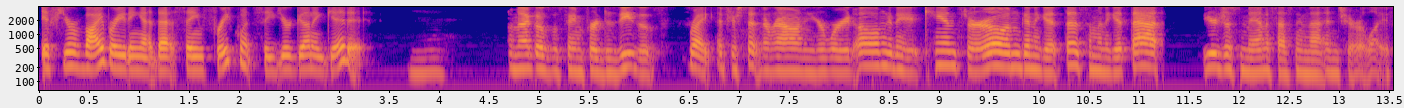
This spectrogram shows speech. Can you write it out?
if you're vibrating at that same frequency, you're going to get it. Mm-hmm. And that goes the same for diseases. Right. If you're sitting around and you're worried, oh, I'm going to get cancer, oh, I'm going to get this, I'm going to get that, you're just manifesting that into your life.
